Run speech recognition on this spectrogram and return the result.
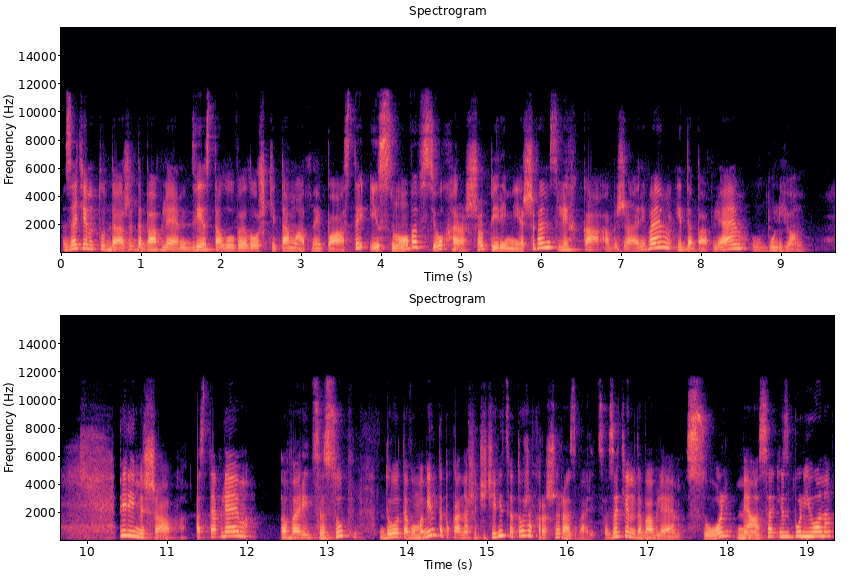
Затем туда же добавляем 2 столовые ложки томатной пасты и снова все хорошо перемешиваем, слегка обжариваем и добавляем в бульон. Перемешав, оставляем вариться суп до того момента, пока наша чечевица тоже хорошо разварится. Затем добавляем соль, мясо из бульона,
